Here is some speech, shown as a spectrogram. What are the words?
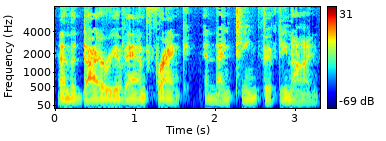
and The Diary of Anne Frank in 1959.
